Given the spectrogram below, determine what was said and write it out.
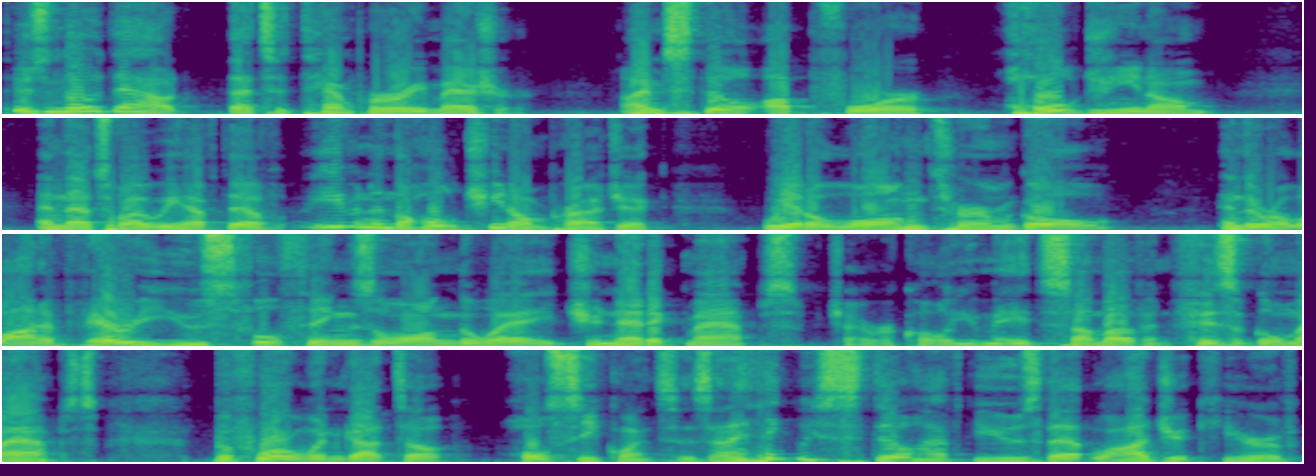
There's no doubt that's a temporary measure. I'm still up for whole genome, and that's why we have to have, even in the whole genome project, we had a long-term goal, and there were a lot of very useful things along the way. Genetic maps, which I recall you made some of, and physical maps, before one got to whole sequences. And I think we still have to use that logic here of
